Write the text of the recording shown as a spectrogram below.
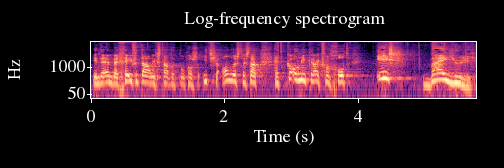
In de NBG-vertaling staat het nog als ietsje anders. Er staat: Het koninkrijk van God is bij jullie.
